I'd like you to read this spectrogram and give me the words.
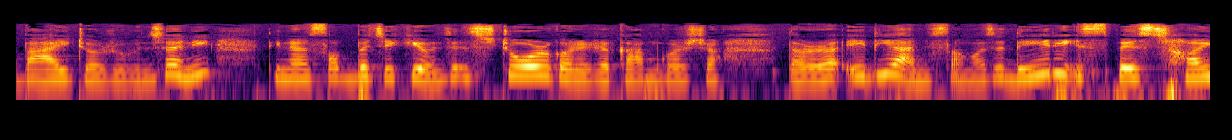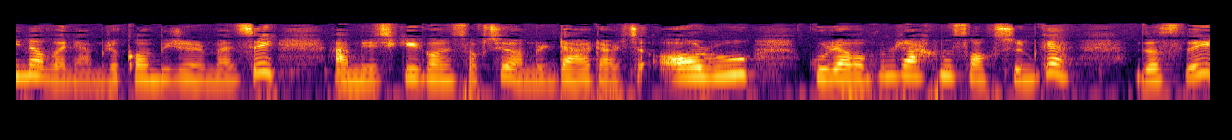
बाइटहरू हुन्छ नि तिनीहरू सबै चाहिँ के हुन्छ स्टोर गरेर काम गर्छ। तर यदि हामीसँग चाहिँ धेरै स्पेस छैन भने हाम्रो कम्प्युटरमा चाहिँ हामीले चाहिँ के गर्न सक्छौँ हाम्रो डाटाहरू चाहिँ अरू कुरामा पनि राख्न सक्छौँ क्या। जस्तै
